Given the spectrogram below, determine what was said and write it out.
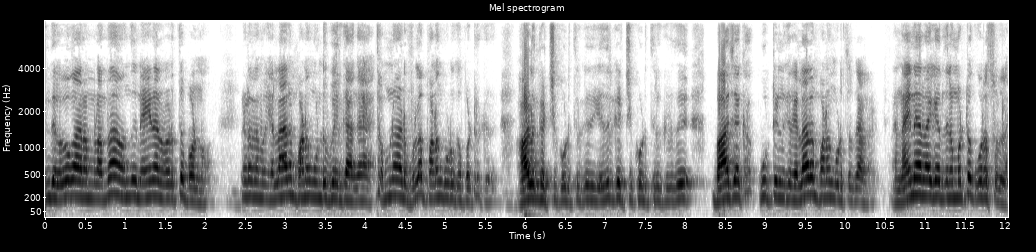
இந்த விவகாரம்லாம் தான் வந்து நயனார் வருத்தம் பண்ணோம். ஏன்னா நம்ம எல்லாரும் பணம் கொண்டு போயிருக்காங்க. தமிழ்நாடு ஃபுல்லாக பணம் கொடுக்கப்பட்டிருக்குது. ஆளுங்கட்சி கொடுத்துருக்குது எதிர்கட்சி கொடுத்துருக்குது பாஜக கூட்டணி இருக்கிற எல்லாரும் பணம் கொடுத்துருக்காங்க. நான் நயனார் நாகேந்திரன் மட்டும் கூற சொல்ல.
